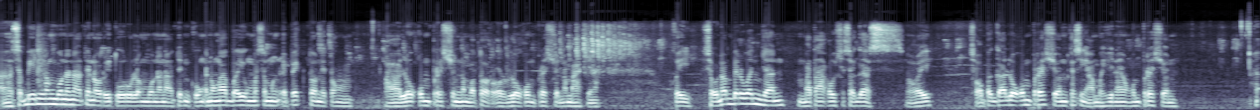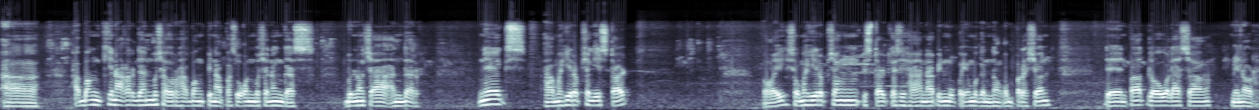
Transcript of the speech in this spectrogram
ah, sabihin lang muna natin or ituro lang muna natin kung ano nga ba yung masamang epekto nitong ah, low compression na motor or low compression na makina. Okay, so number one dyan, matakaw siya sa gas. Okay, so kapag low compression, kasi nga mahina yung compression, ah habang kinakargahan mo siya or habang pinapasukan mo siya ng gas, doon lang siya aandar. Next, ah, mahirap siyang i-start. Okay, so mahirap siyang i-start kasi hahanapin mo pa yung magandang compression. Then, pangatlo, wala siyang minor.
